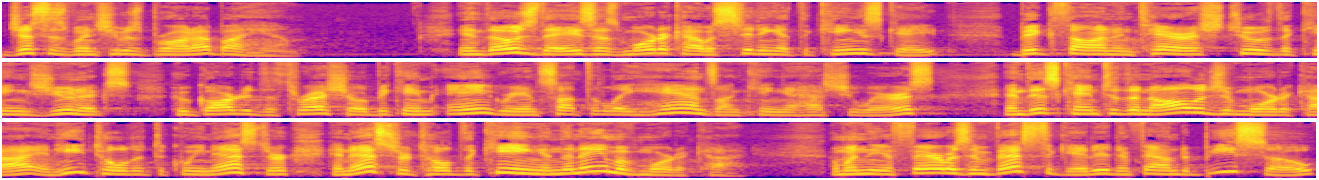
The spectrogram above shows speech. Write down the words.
just as when she was brought up by him. In those days, as Mordecai was sitting at the king's gate, Bigthan and Teresh, two of the king's eunuchs who guarded the threshold, became angry and sought to lay hands on King Ahasuerus. And this came to the knowledge of Mordecai, and he told it to Queen Esther, and Esther told the king in the name of Mordecai. And when the affair was investigated and found to be so,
